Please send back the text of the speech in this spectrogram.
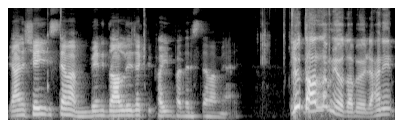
yani şey istemem. Beni darlayacak bir kayınpeder istemem yani. Diyor darlamıyor da böyle hani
